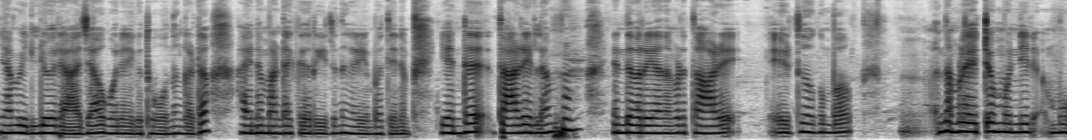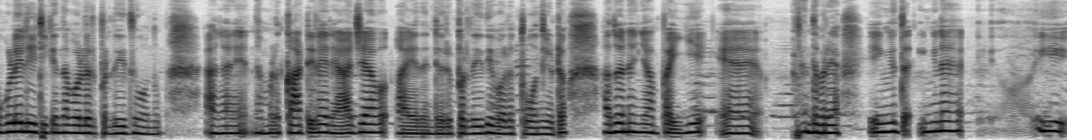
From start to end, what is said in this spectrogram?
ഞാൻ വലിയൊരു രാജാവ് പോലെ എനിക്ക് തോന്നും കേട്ടോ. അതിന്റെ മണ്ട കയറി ഇരുന്ന് കഴിയുമ്പോഴത്തേനും എന്റെ താഴെയെല്ലാം എന്താ പറയുക നമ്മുടെ താഴെ എടുത്തു നോക്കുമ്പോൾ നമ്മൾ ഏറ്റവും മുന്നിൽ മുകളിലിരിക്കുന്ന പോലെ ഒരു പ്രതീതി തോന്നും. അങ്ങനെ നമ്മൾ കാട്ടിലെ രാജാവ് ആയതിന്റെ ഒരു പ്രതീതി പോലെ തോന്നി കേട്ടോ. അതുതന്നെ ഞാൻ പയ്യെ എന്താ പറയുക ഇങ്ങനത്തെ ഇങ്ങനെ ഈ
